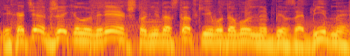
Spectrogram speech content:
И хотя Джекил уверяет, что недостатки его довольно безобидны,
